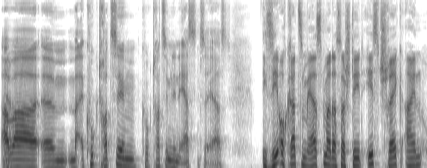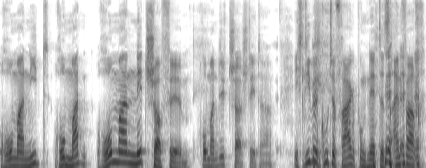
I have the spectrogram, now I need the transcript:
aber ähm, ma- guck trotzdem, guck trotzdem den ersten zuerst. Ich sehe auch gerade zum ersten Mal, dass da steht, ist Schreck ein Romanit, Roman, Romanitscher Film. Romanitscher steht da. Ich liebe gutefrage.net. Das ist einfach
